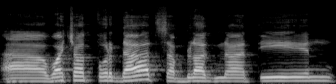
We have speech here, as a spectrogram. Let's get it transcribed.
ah, watch out for that sa vlog natin.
